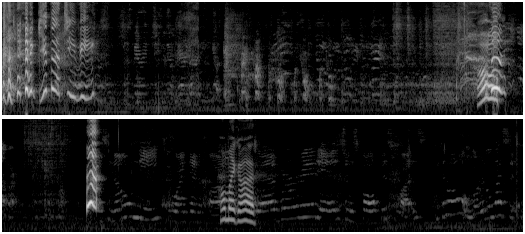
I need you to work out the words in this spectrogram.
Get that TV. Oh! no need to identify oh my god. whoever it is whose fault this was. We can all learn a lesson here.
